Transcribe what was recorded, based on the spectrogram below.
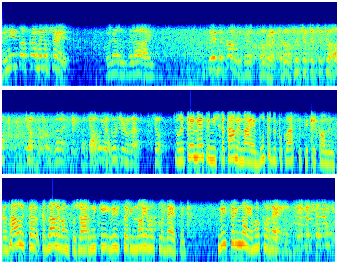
Мені то комен обшиє. Коля, розбирай. Ти. Добре, добре, все, все, все, все, все. Все, закручуй назад. Все. Але три метри між хатами має бути, би покласти такий комен. Казалося, казали вам пожарники, і ви все рівно його кладете. Ви все рівно його кладете. Тут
